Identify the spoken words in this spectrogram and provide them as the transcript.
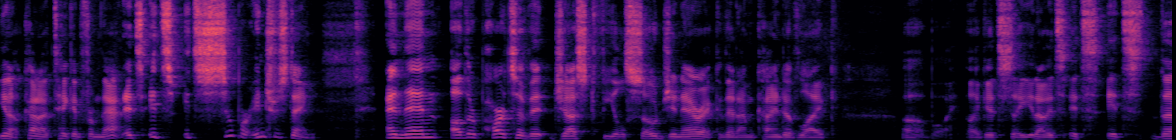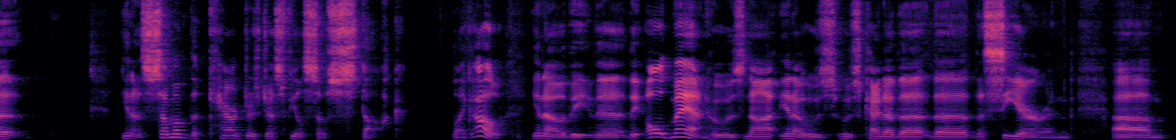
you know kind of taken from that. It's it's it's super interesting. And then other parts of it just feel so generic that I'm kind of like, oh boy, like it's uh, you know it's it's it's the you know some of the characters just feel so stock. Like oh, you know the the the old man who's not you know who's who's kind of the the the seer and um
